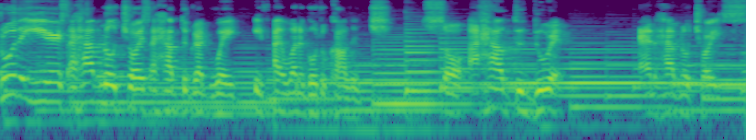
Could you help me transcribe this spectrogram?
through the years I have no choice. I have to graduate if I want to go to college. So I have to do it and have no choice.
